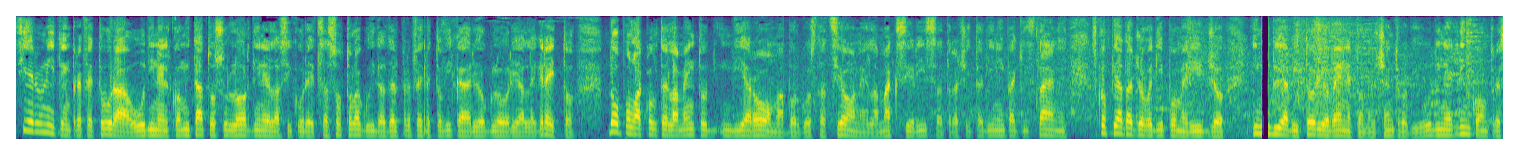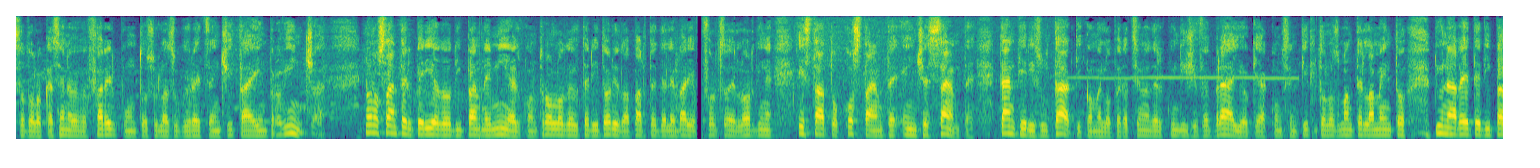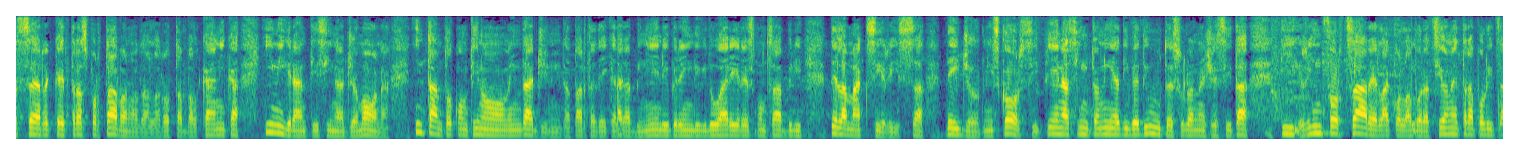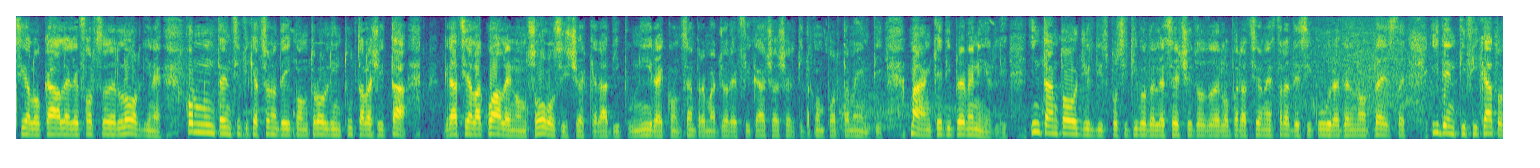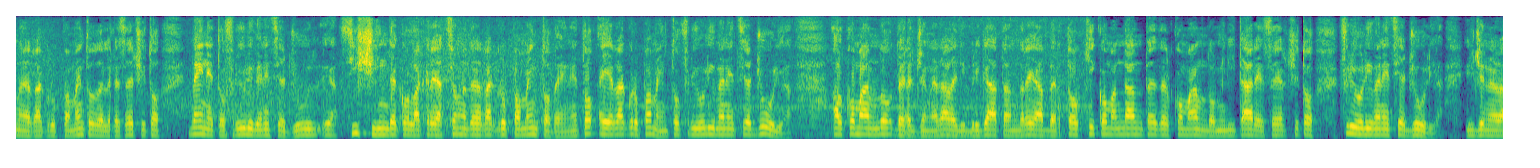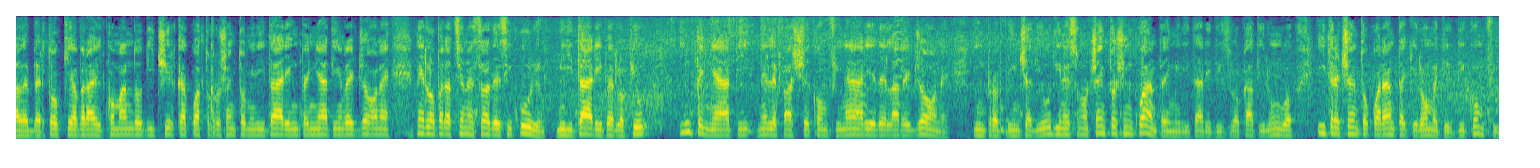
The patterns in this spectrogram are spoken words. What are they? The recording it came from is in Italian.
Si è riunito in prefettura a Udine il comitato sull'ordine e la sicurezza sotto la guida del prefetto vicario Gloria Allegretto. Dopo l'accoltellamento in via Roma, Borgo Stazione, la maxi rissa tra cittadini pakistani scoppiata giovedì pomeriggio in via Vittorio Veneto nel centro di Udine, l'incontro è stato l'occasione per fare il punto sulla sicurezza in città e in provincia. Nonostante il periodo di pandemia, il controllo del territorio da parte delle varie forze dell'ordine è stato costante e incessante. Tanti risultati, come l'operazione del 15 febbraio che ha consentito lo smantellamento di una rete di passer che trasportavano dalla rotta balcanica i migranti sino a Gemona. Intanto continuano le indagini da parte dei carabinieri per individuare i responsabili della maxi rissa dei giorni scorsi. Piena sintonia di vedute sulla necessità di rinforzare la collaborazione tra polizia locale e le forze dell'ordine con un'intensificazione dei controlli in tutta la città grazie alla quale non solo si cercherà di punire con sempre maggiore efficacia certi comportamenti, ma anche di prevenirli. Intanto oggi il dispositivo dell'esercito dell'operazione Strade Sicure del Nord-Est, identificato nel raggruppamento dell'esercito Veneto Friuli Venezia Giulia, si scinde con la creazione del raggruppamento Veneto e il raggruppamento Friuli Venezia Giulia al comando del generale di brigata Andrea Bertocchi, comandante del comando militare esercito Friuli Venezia Giulia. Il generale Bertocchi avrà il comando di circa 400 militari impegnati in regione nell'operazione Strade Sicuri, militari per lo più impegnati nelle fasce confinarie della regione. In provincia di Udine sono 150 i militari dislocati lungo i 340 km di confine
